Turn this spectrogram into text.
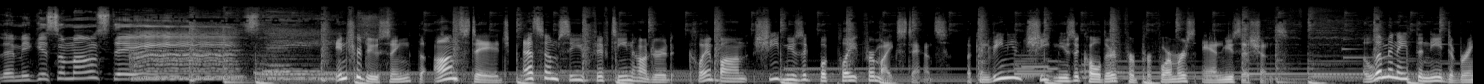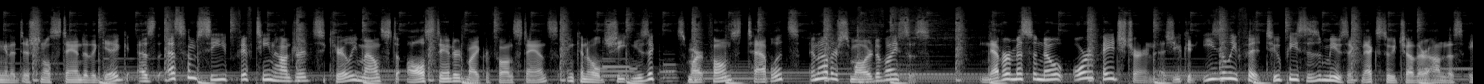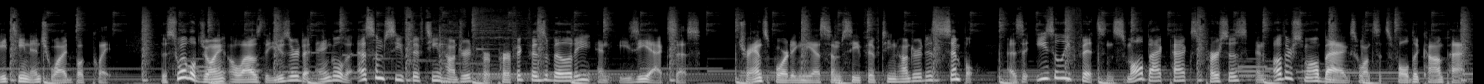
Let me get some on stage. Introducing the OnStage SMC 1500 clamp on sheet music bookplate for mic stands, a convenient sheet music holder for performers and musicians. Eliminate the need to bring an additional stand to the gig, as the SMC 1500 securely mounts to all standard microphone stands and can hold sheet music, smartphones, tablets, and other smaller devices. Never miss a note or a page turn, as you can easily fit two pieces of music next to each other on this 18 inch wide bookplate. The swivel joint allows the user to angle the SMC 1500 for perfect visibility and easy access. Transporting the SMC 1500 is simple, as it easily fits in small backpacks, purses, and other small bags once it's folded compact.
